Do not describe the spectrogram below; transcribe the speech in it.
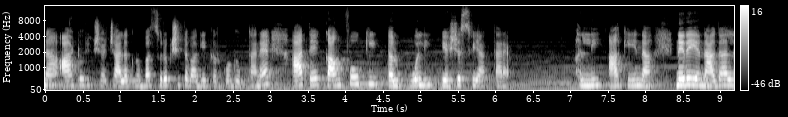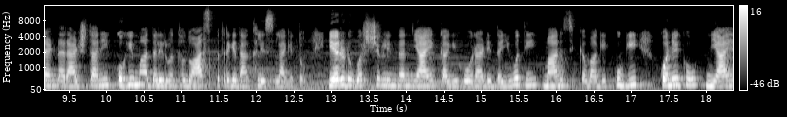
ಈಕೆಯನ್ನ ಆಟೋ ರಿಕ್ಷಾ ಚಾಲಕನೊಬ್ಬ ಸುರಕ್ಷಿತವಾಗಿ ಕರ್ಕೊಂಡು ಹೋಗ್ತಾನೆ. ಆತೆ ಕಾಂಗ್ಫೋಕಿ ತಲುಪುವಲ್ಲಿ ಯಶಸ್ವಿ ಆಗ್ತಾರೆ ಅಲ್ಲಿ ಆಕೆಯನ್ನ ನೆರೆಯ ನಾಗಾಲ್ಯಾಂಡ್ನ ರಾಜಧಾನಿ ಕೊಹಿಮಾದಲ್ಲಿರುವಂತಹ ಒಂದು ಆಸ್ಪತ್ರೆಗೆ ದಾಖಲಿಸಲಾಗಿತ್ತು. ಎರಡು ವರ್ಷಗಳಿಂದ ನ್ಯಾಯಕ್ಕಾಗಿ ಹೋರಾಡಿದ್ದ ಯುವತಿ ಮಾನಸಿಕವಾಗಿ ಕುಗ್ಗಿ ಕೊನೆಗೂ ನ್ಯಾಯ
